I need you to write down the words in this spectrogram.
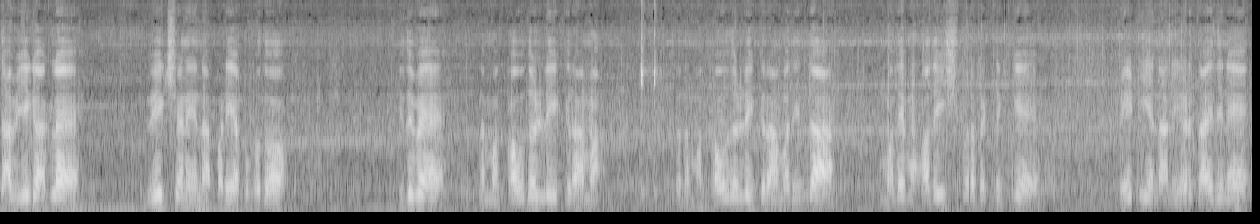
ತಾವು ಈಗಾಗಲೇ ವೀಕ್ಷಣೆಯನ್ನು ಪಡೆಯಬಹುದು. ಇದುವೇ ನಮ್ಮ ಕೌದಳ್ಳಿ ಗ್ರಾಮ. ಸೊ, ನಮ್ಮ ಕೌದಳ್ಳಿ ಗ್ರಾಮದಿಂದ ಮಲೆ ಮಹದೇಶ್ವರ ಬೆಟ್ಟಕ್ಕೆ ಭೇಟಿಯನ್ನು ನೀಡ್ತಾ ಇದ್ದೀನಿ.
